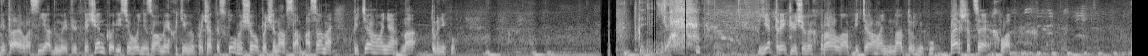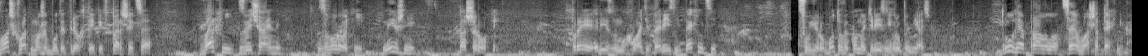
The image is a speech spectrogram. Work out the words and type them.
Вітаю вас, я Дмитрий Ткаченко, і сьогодні з вами я хотів би почати з того, що починав сам, а саме підтягування на турніку. Є три ключових правила підтягувань на турніку. Перше це хват. Ваш хват може бути трьох типів. Перший це верхній звичайний, зворотній нижній та широкий. При різному хваті та різній техніці свою роботу виконують різні групи м'язів. Друге правило це ваша техніка.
